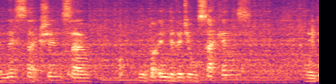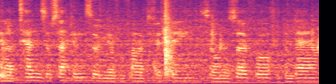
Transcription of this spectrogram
in this section. So we've got individual seconds. And you can add tens of seconds, so we can go from 5 to 15, so on and so forth, up and down.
